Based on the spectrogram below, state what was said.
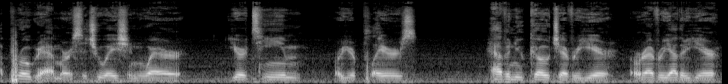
a program or a situation where your team or your players have a new coach every year or every other year,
